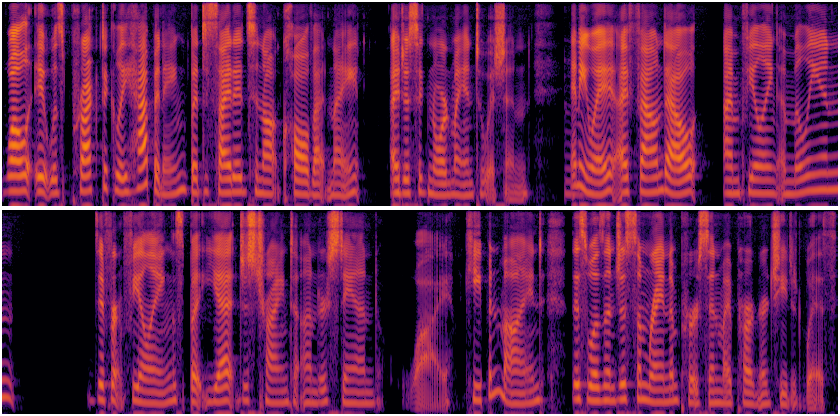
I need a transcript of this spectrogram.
while it was practically happening, but decided to not call that night. I just ignored my intuition. Mm. Anyway, I found out I'm feeling a million different feelings, but yet just trying to understand why. Keep in mind, this wasn't just some random person my partner cheated with.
